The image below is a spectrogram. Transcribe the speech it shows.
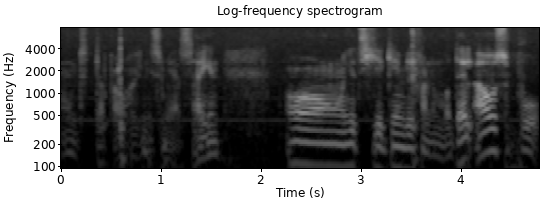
und da brauche ich nichts mehr zeigen. Und jetzt hier gehen wir von einem Modell aus, wo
